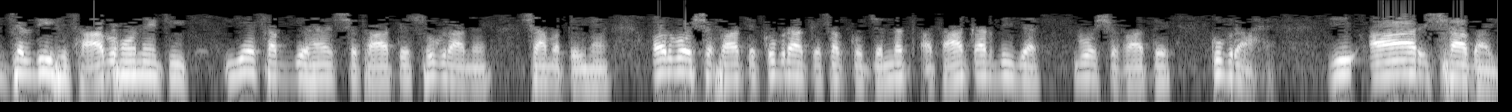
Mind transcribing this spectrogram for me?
جلدی حساب ہونے کی، یہ سب جو ہے شفاعت سگرا میں شامت ہیں۔ اور وہ شفاعت کبرا کے سب کو جنت عطا کر دی جائے، وہ شفاعت کبرا ہے۔ جی آر شاہ بھائی۔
